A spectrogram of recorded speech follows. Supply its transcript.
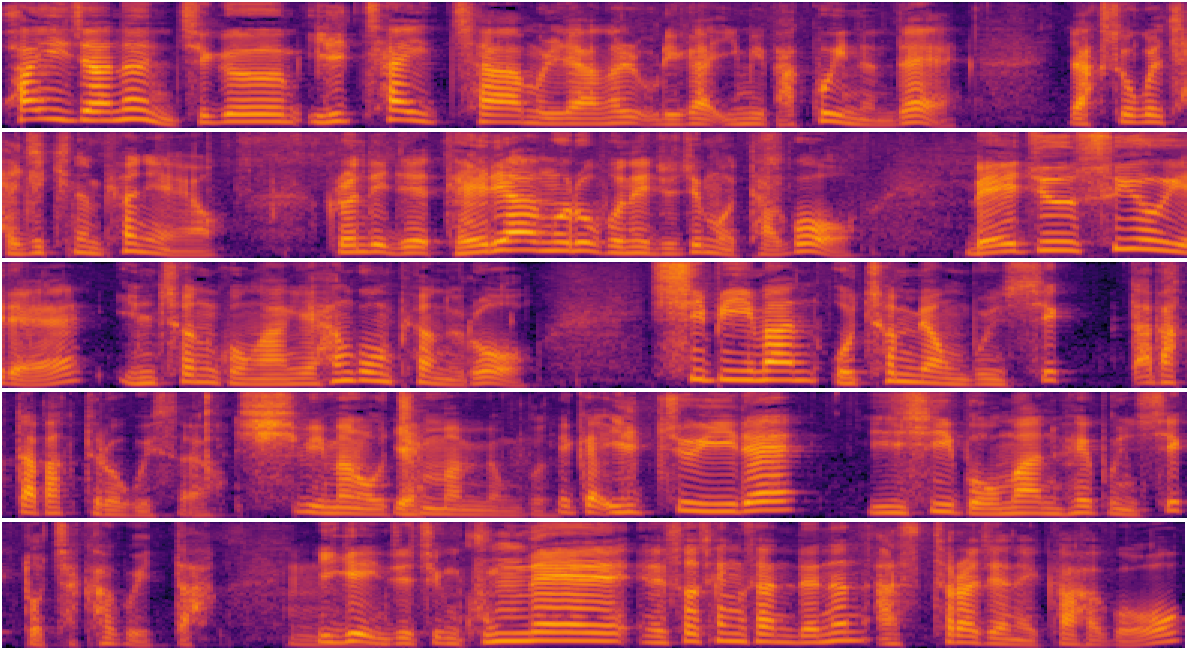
화이자는 지금 1차, 2차 물량을 우리가 이미 받고 있는데 약속을 잘 지키는 편이에요. 그런데 이제 대량으로 보내주지 못하고 매주 수요일에 인천공항의 항공편으로 12만 5천 명분씩 따박따박 들어오고 있어요. 12만 5천만 예. 명분. 그러니까 일주일에 25만 회분씩 도착하고 있다. 음. 이게 이제 지금 국내에서 생산되는 아스트라제네카하고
